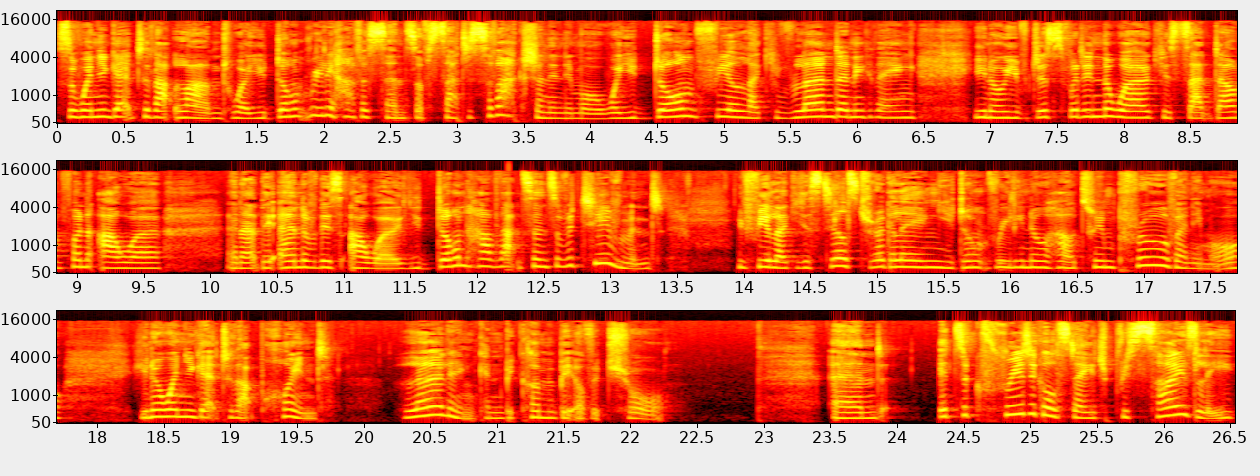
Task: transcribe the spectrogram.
So when you get to that land where you don't really have a sense of satisfaction anymore, where you don't feel like you've learned anything, you know, you've just put in the work, you sat down for an hour, and at the end of this hour, you don't have that sense of achievement. You feel like you're still struggling, you don't really know how to improve anymore. You know, when you get to that point, learning can become a bit of a chore. And it's a critical stage precisely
